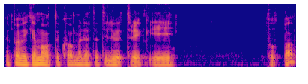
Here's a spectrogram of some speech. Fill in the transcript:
På hvilken måte kommer dette til uttrykk i fotball?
